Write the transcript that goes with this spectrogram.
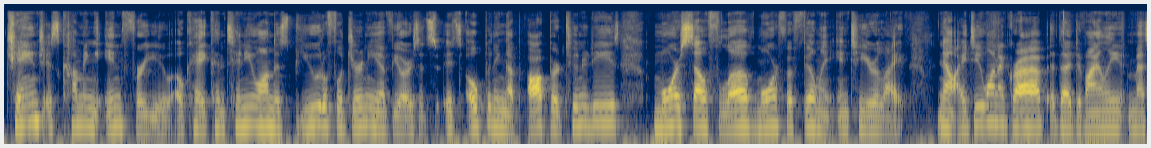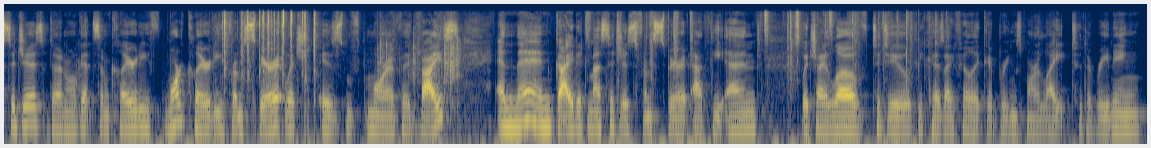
change is coming in for you, okay? Continue on this beautiful journey of yours. It's, it's opening up opportunities, more self love, more fulfillment into your life. Now, I do want to grab the divinely messages, then we'll get some clarity, more clarity from spirit, which is more of advice and then guided messages from spirit at the end, which I love to do because I feel like it brings more light to the reading.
